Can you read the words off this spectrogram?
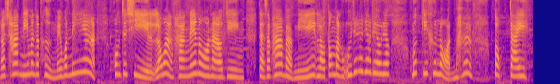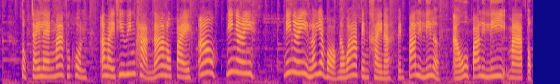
แล้วชาตินี้มันจะถึงไหมวะเนี่ย คงจะฉี่ระหว่างทางแน่นอนนะเอาจริง แต่สภาพแบบนี้เราต้องมาลุ้นอุ้ยเดี๋ยวเดี๋ยวเดี๋ยวเดี๋ยวเมื่อกี้คือหลอนมาก ตกใจ ตกใจแรงมากทุกคน อะไรที่วิ่งผ่านหน้าเราไป เอ้า นี่ไง นี่ไงแล้วอย่าบอกนะว่าเป็นใครนะ เป็นป้าลิลลี่เหรอ เอาป้าลิลลี่มาตก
